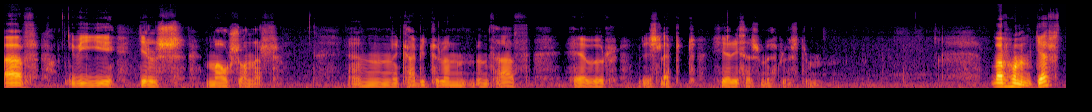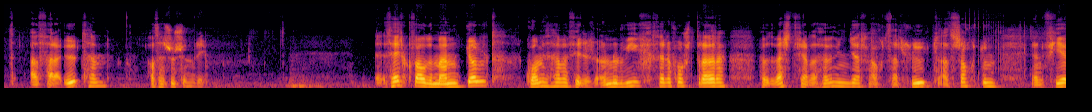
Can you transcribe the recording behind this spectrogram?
af Víi Gils Mássonar en kapitulan um það hefur við slept hér í þessum upplöstrum. Var honum gert að fara utan á þessu sumri. Þeir kváðu manngjöld komið hafa fyrir önnur víg þeirra fóstbræðra höfðu vestfjörða höfðingjar átt þar hlut að sáttum en fjö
